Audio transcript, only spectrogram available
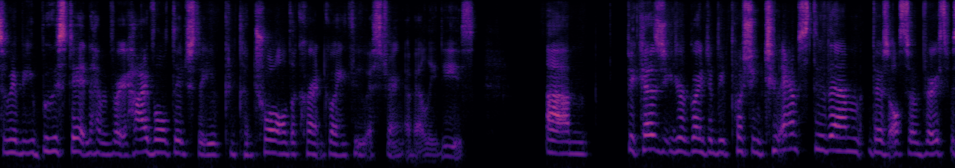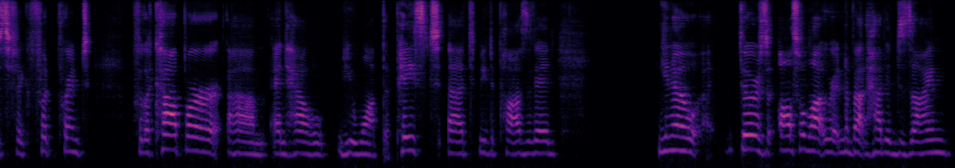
So maybe you boost it and have a very high voltage so you can control the current going through a string of LEDs. Um, because you're going to be pushing two amps through them, there's also a very specific footprint for the copper um, and how you want the paste uh, to be deposited. You know, there's also a lot written about how to design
